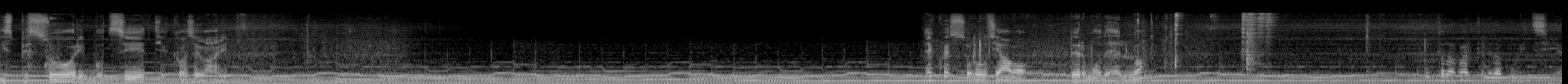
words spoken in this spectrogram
di spessori, bozzetti e cose varie e questo lo usiamo per modello Tutta la parte della pulizia.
